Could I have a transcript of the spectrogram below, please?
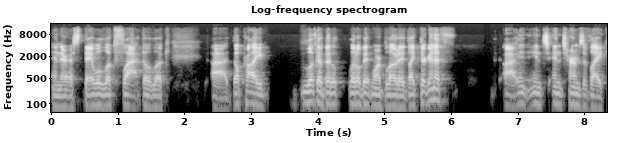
and they're, they will look flat. They'll look uh, they'll probably look a bit a little bit more bloated. Like they're gonna uh, in, in in terms of like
